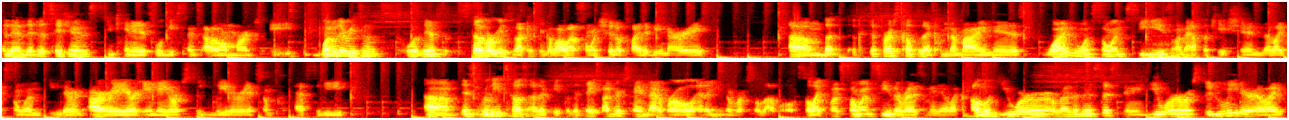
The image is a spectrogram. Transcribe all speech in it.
and then the decisions to candidates will be sent out on March 8th. One of the reasons, well, there's several reasons I can think about why someone should apply to be an RA. Um, but the first couple that come to mind is one, when someone sees on the application that like someone's either an RA or NA or student leader in some capacity, um, this really tells other people that they understand that role at a universal level. So like when someone sees a resume, they're like, "Oh, you were a resident assistant, you were a student leader." Like,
